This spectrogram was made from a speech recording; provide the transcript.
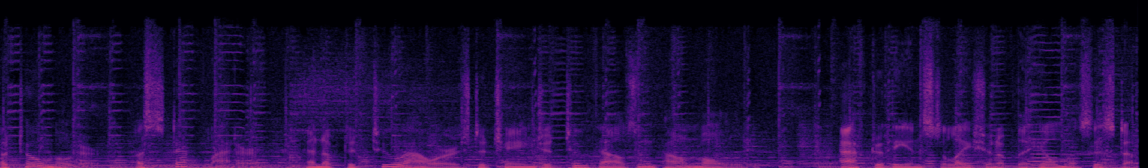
a tow motor, a step ladder, and up to two hours to change a 2,000 pound mold. After the installation of the Hilma system,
